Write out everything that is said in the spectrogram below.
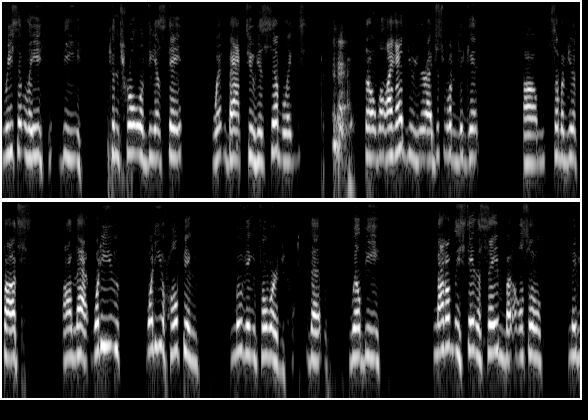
recently the control of the estate went back to his siblings. So while I had you here, I just wanted to get um, some of your thoughts on that. What are you what are you hoping moving forward that will be not only stay the same but also maybe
